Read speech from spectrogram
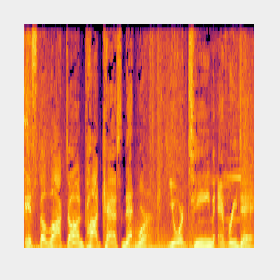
It's the Locked On Podcast Network, your team every day.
